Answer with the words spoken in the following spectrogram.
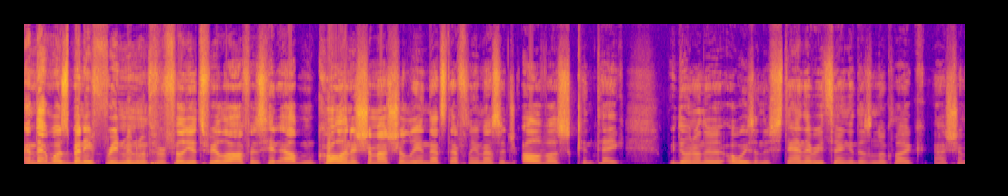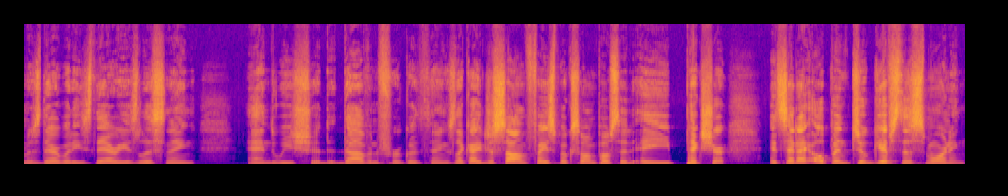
And that was Benny Friedman with Fulfill Your off his hit album Kol Haneshama Shali, and that's definitely a message all of us can take. We don't under, always understand everything. It doesn't look like Hashem is there, but He's there. He is listening, and we should daven for good things. Like I just saw on Facebook, someone posted a picture. It said, "I opened two gifts this morning.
